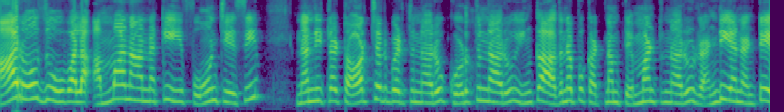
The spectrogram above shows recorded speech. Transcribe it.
ఆ రోజు వాళ్ళ అమ్మా నాన్నకి ఫోన్ చేసి నన్ను ఇట్లా టార్చర్ పెడుతున్నారు కొడుతున్నారు ఇంకా అదనపు కట్నం తెమ్మంటున్నారు రండి అని అంటే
